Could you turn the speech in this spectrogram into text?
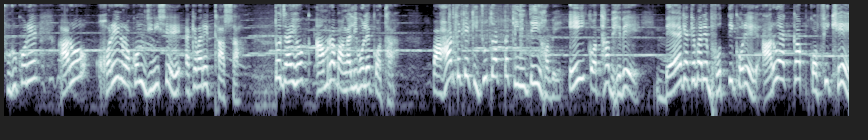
শুরু করে আরও হরেক রকম জিনিসে একেবারে ঠাসা। তো যাই হোক আমরা বাঙালি বলে কথা। পাহাড় থেকে কিছু তো একটা কিনতেই হবে। এই কথা ভেবে ব্যাগ একেবারে ভর্তি করে আরও এক কাপ কফি খেয়ে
